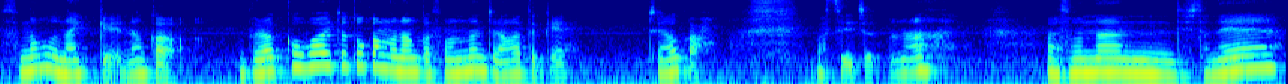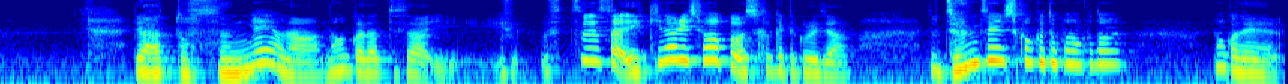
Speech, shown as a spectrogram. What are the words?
そんなことないっけ？なんかブラックホワイトとかもなんかそんなんじゃなかったっけ？違うか。忘れちゃったな。まあそんなんでしたね。であとすんげえよな。なんかだってさ普通さいきなり勝負を仕掛けてくるじゃん。全然仕掛けてこなくない？なんかね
